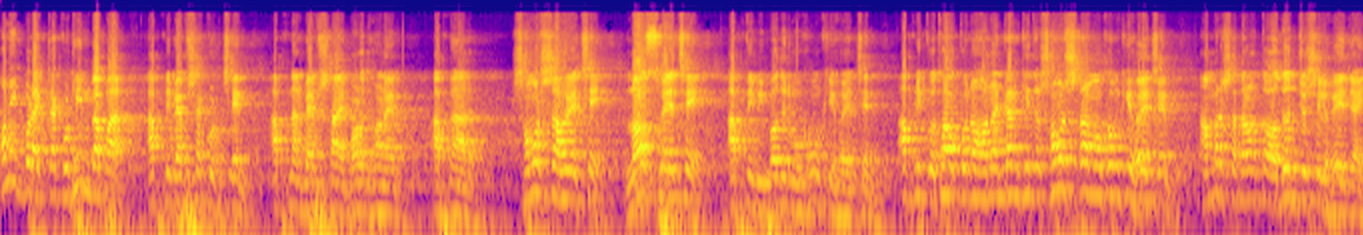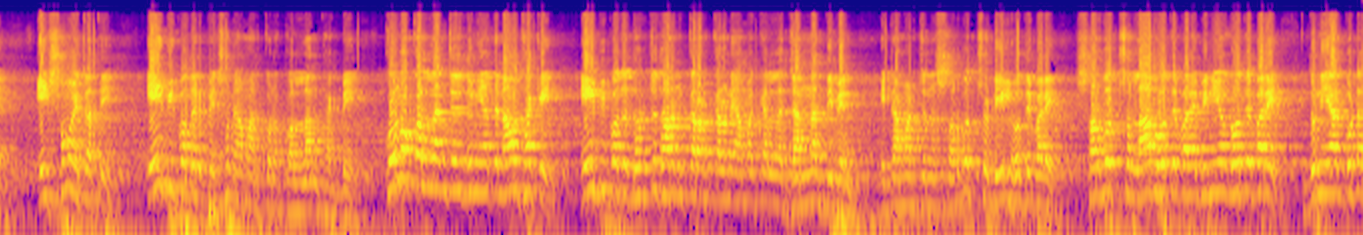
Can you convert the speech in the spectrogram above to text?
অনেক বড় একটা কঠিন ব্যাপার। আপনি ব্যবসা করছেন, আপনার ব্যবসায় বড় ধরনের আপনার সমস্যা হয়েছে লস হয়েছে, আপনি বিপদের মুখোমুখি হয়েছেন। আপনি কোথাও কোনো অনাকাঙ্ক্ষিত সমস্যার মুখোমুখি হয়েছেন। আমরা সাধারণত অধৈর্যশীল হয়ে যাই। এই সময়টাতে এই বিপদের পেছনে আমার কোনো কল্যাণ থাকবে। কোনো কল্যাণ যদি দুনিয়াতে নাও থাকে, এই বিপদে ধৈর্য ধারণ করার কারণে আমাকে আল্লাহ জান্নাত দিবেন। এটা আমার জন্য সর্বোচ্চ ডিল হতে পারে, সর্বোচ্চ লাভ হতে পারে, বিনিয়োগ হতে পারে। দুনিয়ার গোটা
